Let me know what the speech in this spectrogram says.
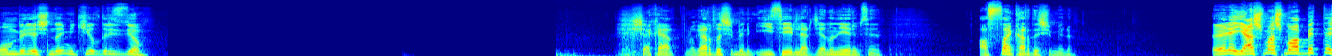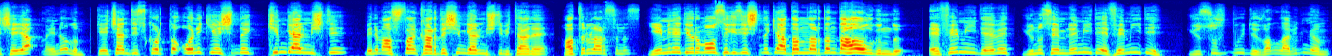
11 yaşındayım 2 yıldır izliyorum. Şaka yaptım kardeşim benim. İyi seyirler canını yerim senin. Aslan kardeşim benim. Öyle yaş maş muhabbetle şey yapmayın oğlum. Geçen Discord'da 12 yaşında kim gelmişti? Benim aslan kardeşim gelmişti bir tane. Hatırlarsınız. Yemin ediyorum 18 yaşındaki adamlardan daha olgundu. Efe miydi? Evet. Yunus Emre miydi? Efe miydi? Yusuf buydu. Vallahi bilmiyorum.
